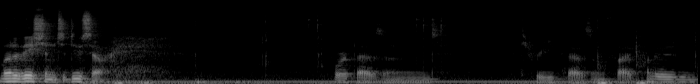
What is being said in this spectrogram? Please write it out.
motivation to do so. 4,000, 3,500.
